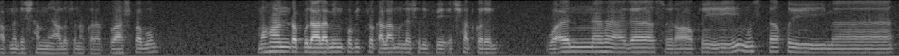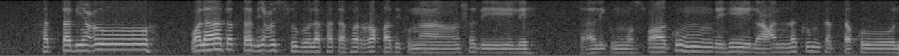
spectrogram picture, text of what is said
আপনাদের সামনে আলোচনা করার প্রয়াস পাব মহান রব্বুল আলমিন পবিত্র কালামুল্লাহ শরীফে এরশাদ করেন وأن هذا صراطي مستقيما فاتبعوه ولا تتبعوا السبل فتفرق بكم عن سبيله ذلكم وصاكم به لعلكم تتقون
